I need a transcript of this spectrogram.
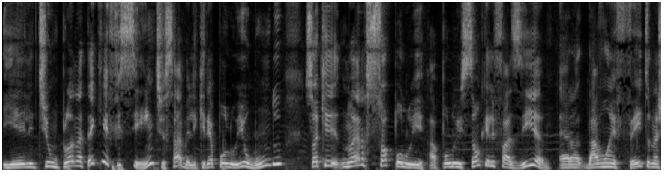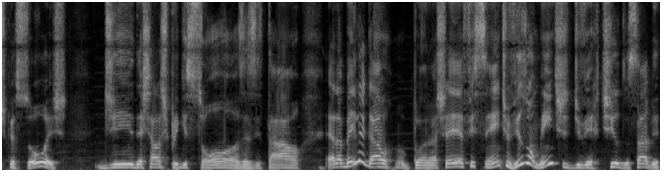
e ele tinha um plano até que eficiente, sabe? Ele queria poluir o mundo, só que não era só poluir. A poluição que ele fazia era dava um efeito nas pessoas de deixá-las preguiçosas e tal. Era bem legal o plano. Eu achei eficiente, visualmente divertido, sabe?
